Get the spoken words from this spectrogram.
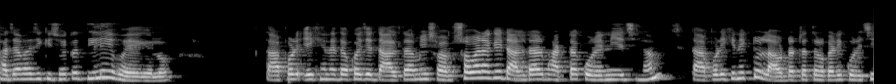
ভাজাভাজি কিছু একটা দিলেই হয়ে গেল। তারপর এখানে দেখো যে ডালটা আমি সব- সবার আগে ডালটা আর ভাতটা করে নিয়েছিলাম। তারপর এখানে একটু লাউ ডাঁটা তরকারি করেছি।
